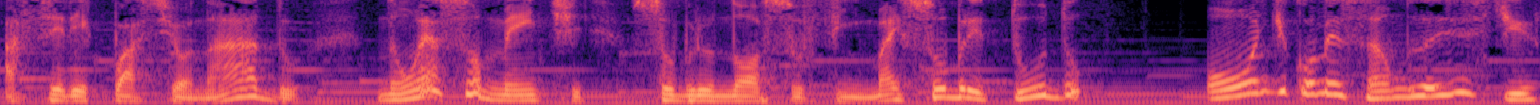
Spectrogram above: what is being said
a ser equacionado não é somente sobre o nosso fim, mas, sobretudo, onde começamos a existir.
